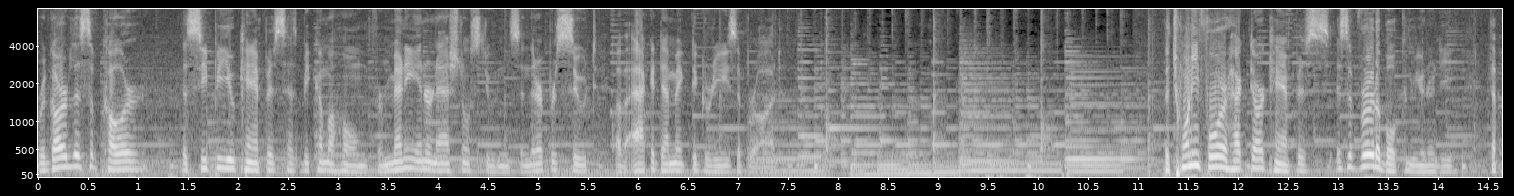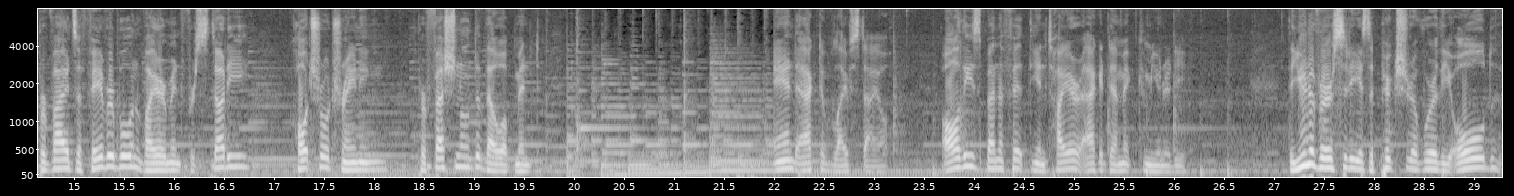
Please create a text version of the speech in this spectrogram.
Regardless of color, the CPU campus has become a home for many international students in their pursuit of academic degrees abroad. The 24 hectare campus is a veritable community that provides a favorable environment for study, cultural training, professional development, and active lifestyle. All these benefit the entire academic community. The university is a picture of where the old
